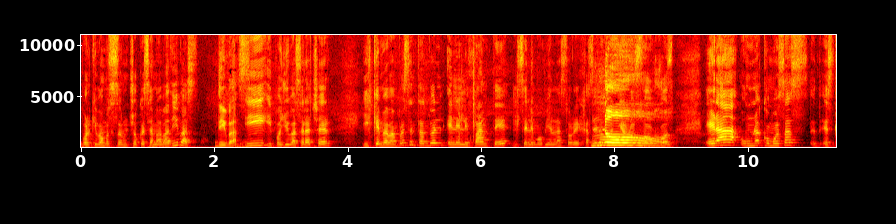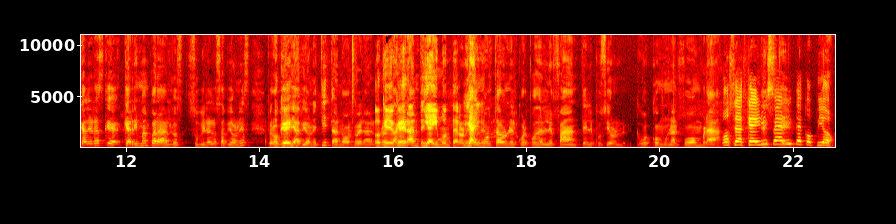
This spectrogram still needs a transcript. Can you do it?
porque íbamos a hacer un show que se llamaba Divas. ¿Divas? Y, y pues yo iba a ser a Cher. Y que me van presentando el, el elefante, se le movían las orejas, se le ¡No! movían los ojos. Era una como esas escaleras que, que arriman para los, subir a los aviones, pero obvio Ok. de avionetita, no, no era, no tan grande. Y ahí montaron Y el ahí montaron el cuerpo del elefante, le pusieron co- como una alfombra. O sea, Katy Este- Perry te copió.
